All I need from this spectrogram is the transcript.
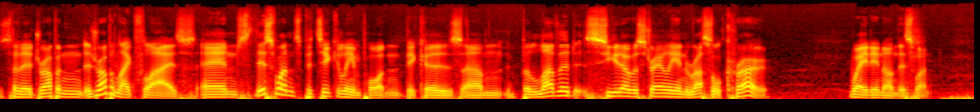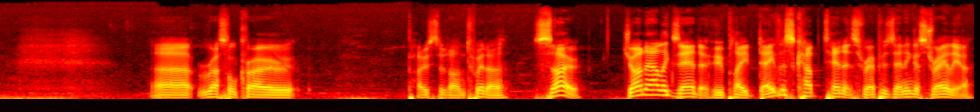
So they're dropping they're dropping like flies, and this one's particularly important because um, beloved pseudo Australian Russell Crowe weighed in on this one. Uh, Russell Crowe posted on Twitter. So, John Alexander, who played Davis Cup tennis representing Australia,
